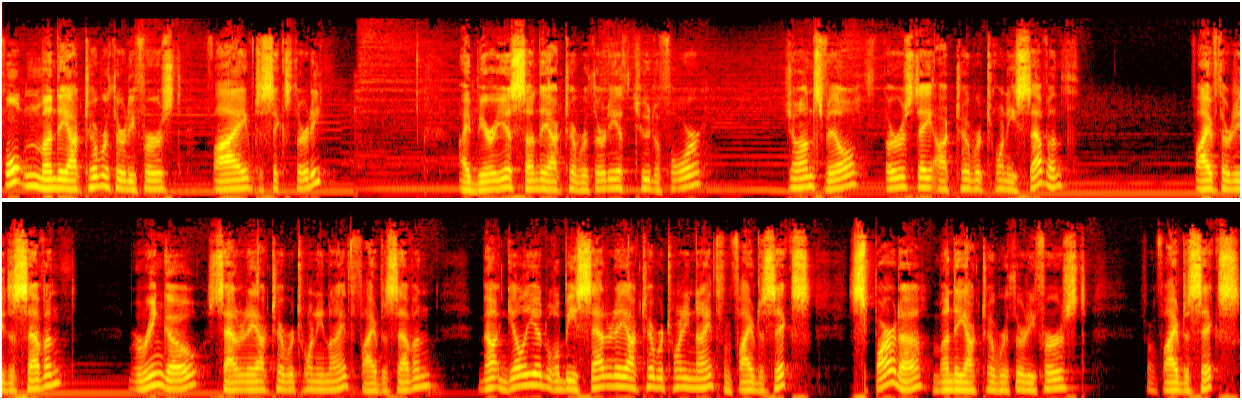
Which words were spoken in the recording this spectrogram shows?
Fulton, Monday, October 31st, 5 to 6.30. Iberia, Sunday, October 30th, 2 to 4. Johnsville, Thursday, October 27th, 5.30 to 7. Marengo, Saturday, October 29th, 5 to 7. Mount Gilead will be Saturday, October 29th from 5 to 6. Sparta, Monday, October 31st from 5 to 6.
